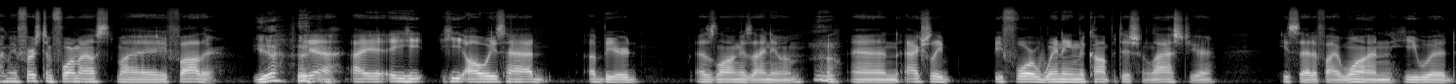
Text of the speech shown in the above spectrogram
I mean, first and foremost, my father. Yeah, yeah, I he he always had a beard as long as I knew him. Oh. And actually before winning the competition last year, he said if I won, he would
